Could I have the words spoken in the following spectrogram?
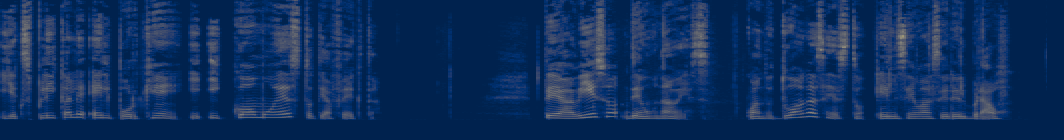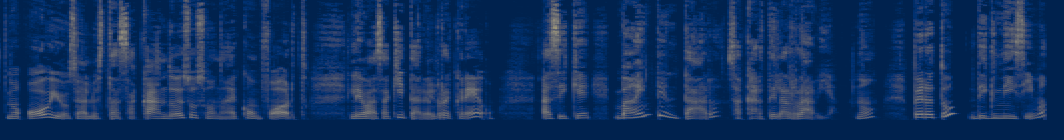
y explícale el por qué y, cómo esto te afecta. Te aviso de una vez. Cuando tú hagas esto, él se va a hacer el bravo. No, obvio, o sea, lo estás sacando de su zona de confort. Le vas a quitar el recreo. Así que va a intentar sacarte la rabia, ¿no? Pero tú, dignísima,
